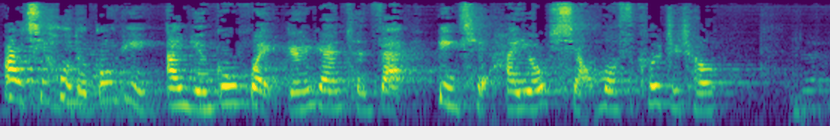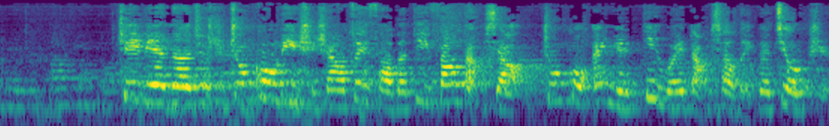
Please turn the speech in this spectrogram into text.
二七后的工运，安源工会仍然存在，并且还有“小莫斯科”之称。这边呢，就是中共历史上最早的地方党校——中共安源地委党校的一个旧址。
